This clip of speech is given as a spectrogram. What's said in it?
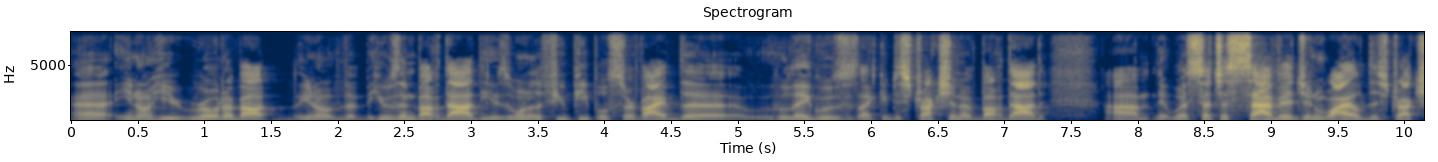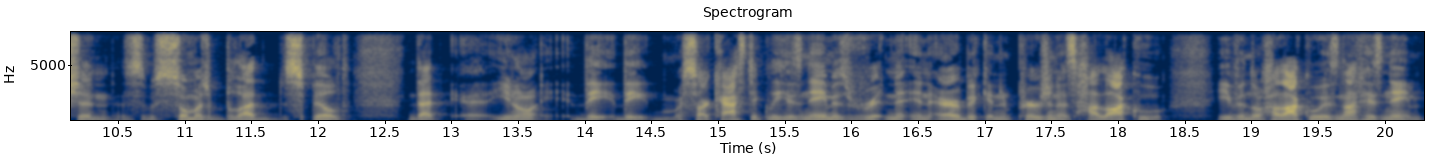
uh, you know, he wrote about, you know, the, he was in Baghdad. He was one of the few people who survived the Hulagu's like destruction of Baghdad. Um, it was such a savage and wild destruction. There was so much blood spilled that uh, you know they they sarcastically his name is written in Arabic and in Persian as Halaku, even though Halaku is not his name.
